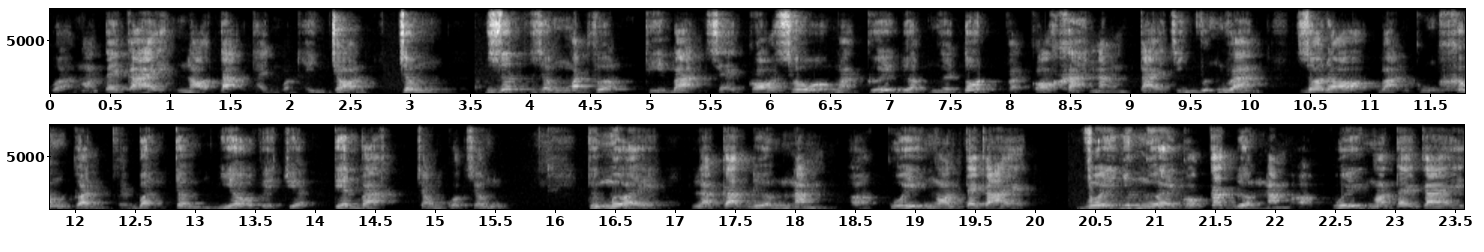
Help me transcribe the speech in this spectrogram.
của ngón tay cái, nó tạo thành một hình tròn trông rất giống mắt phượng thì bạn sẽ có số mà cưới được người tốt và có khả năng tài chính vững vàng Do đó bạn cũng không cần phải bận tâm nhiều về chuyện tiền bạc trong cuộc sống. Thứ 10 là các đường nằm ở cuối ngón tay cái. Với những người có các đường nằm ở cuối ngón tay cái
